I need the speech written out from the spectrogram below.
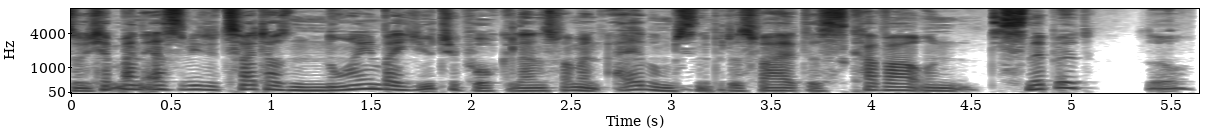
So, ich habe mein erstes Video 2009 bei YouTube hochgeladen, das war mein Album-Snippet, das war halt das Cover und Snippet, so,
